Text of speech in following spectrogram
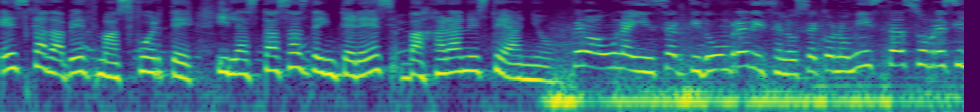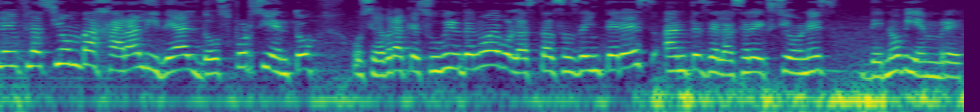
Es cada vez más fuerte y las tasas de interés bajarán este año. Pero aún hay incertidumbre, dicen los economistas, sobre si la inflación bajará al ideal 2% o si habrá que subir de nuevo las tasas de interés antes de las elecciones de noviembre.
